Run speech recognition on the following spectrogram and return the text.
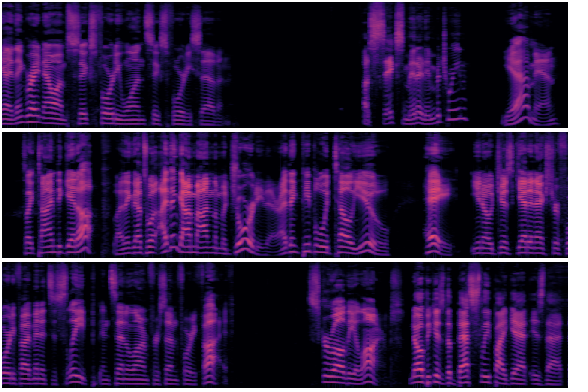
Yeah, I think right now I'm 641, 647. a six minute in between. Yeah, man. It's like time to get up. I think that's what I think I'm on the majority there. I think people would tell you, "Hey, you know, just get an extra 45 minutes of sleep and set an alarm for 7:45." Screw all the alarms. No, because the best sleep I get is that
